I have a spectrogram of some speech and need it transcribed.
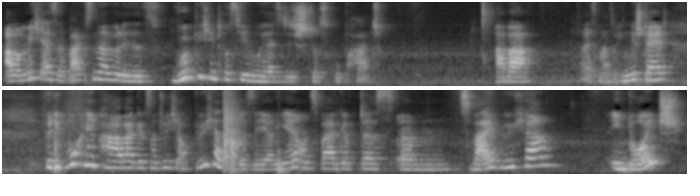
Aber mich als Erwachsener würde jetzt wirklich interessieren, woher sie dieses Stethoskop hat. Aber erstmal so hingestellt. Für die Buchliebhaber gibt es natürlich auch Bücher zu der Serie. Und zwar gibt es ähm, zwei Bücher in Deutsch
